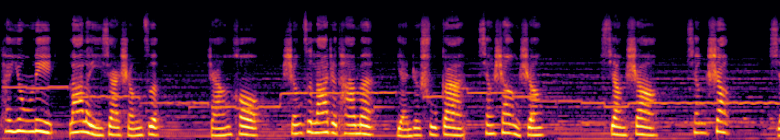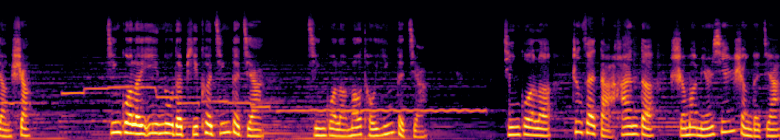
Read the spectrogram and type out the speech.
他用力拉了一下绳子，然后绳子拉着他们沿着树干向上升，向上，向上，向上。经过了易怒的皮克金的家，经过了猫头鹰的家，经过了正在打鼾的什么名先生的家，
